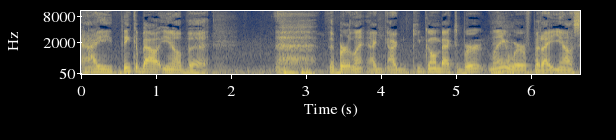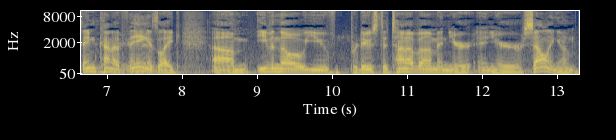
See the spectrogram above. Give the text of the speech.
I think about you know the. The Bert, Lang- I, I keep going back to Bert Langerwerf, but I, you know, same kind of thing is like, um, even though you've produced a ton of them and you're and you're selling them,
